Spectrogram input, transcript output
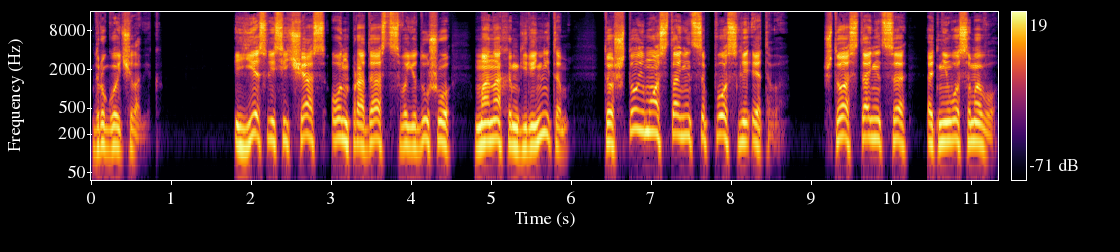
другой человек. И если сейчас он продаст свою душу монахам-геренитам, то что ему останется после этого? Что останется от него самого?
